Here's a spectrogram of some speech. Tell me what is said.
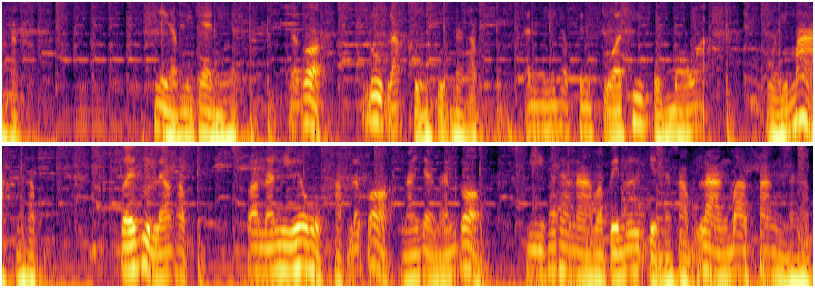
นะครับ นี่ครับมีแค่นี้ครับแล้วก็รูปลักษณ์สูงสุดนะครับ อันนี้ครับเป็นตัวที่ผมมองว่าสวยมากนะครับ สวยสุดแล้วครับ ตอนนั้นมีเวลหกครับ แล้วก็หลังจากนั้นก็มีพัฒนามาเป็นเวลเจ็ดนะครับล่างบ้าคลั่งนะครับ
